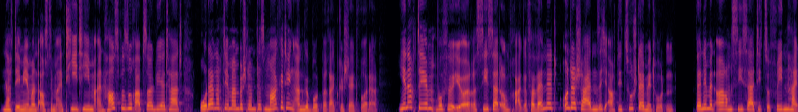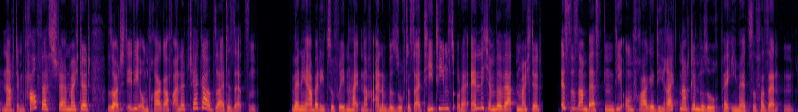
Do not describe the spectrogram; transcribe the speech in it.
nachdem jemand aus dem IT-Team einen Hausbesuch absolviert hat oder nachdem ein bestimmtes Marketingangebot bereitgestellt wurde. Je nachdem, wofür ihr eure CSAT-Umfrage verwendet, unterscheiden sich auch die Zustellmethoden. Wenn ihr mit eurem CSAT die Zufriedenheit nach dem Kauf feststellen möchtet, solltet ihr die Umfrage auf eine Checkout-Seite setzen. Wenn ihr aber die Zufriedenheit nach einem Besuch des IT-Teams oder ähnlichem bewerten möchtet, ist es am besten, die Umfrage direkt nach dem Besuch per E-Mail zu versenden.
